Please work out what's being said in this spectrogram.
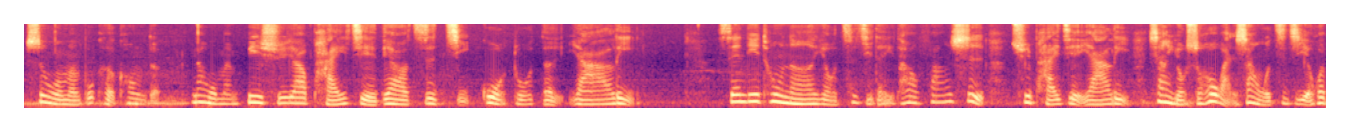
是我们不可控的，那我们必须要排解掉自己过多的压力。Sandy Two 呢有自己的一套方式去排解压力，像有时候晚上我自己也会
